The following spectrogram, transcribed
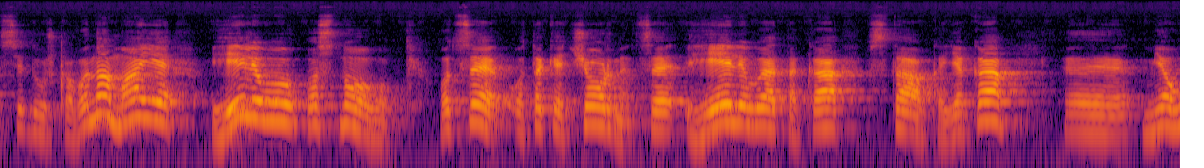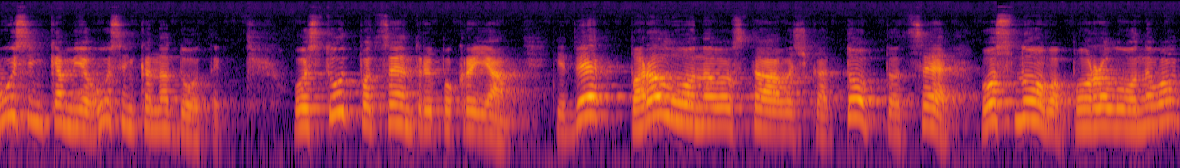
сідушка. Вона має гелєву основу. Оце отаке чорне, це гелєва така вставка, яка е, м'ягусінька на дотик. Ось тут по центру і по краям іде поролонова вставочка, тобто це основа поролонова,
